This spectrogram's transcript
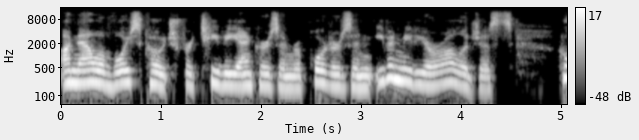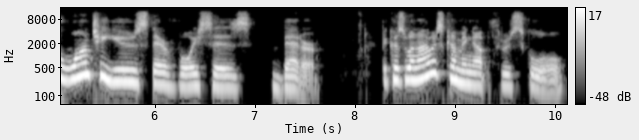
I'm now a voice coach for TV anchors and reporters and even meteorologists who want to use their voices better. Because when I was coming up through school,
